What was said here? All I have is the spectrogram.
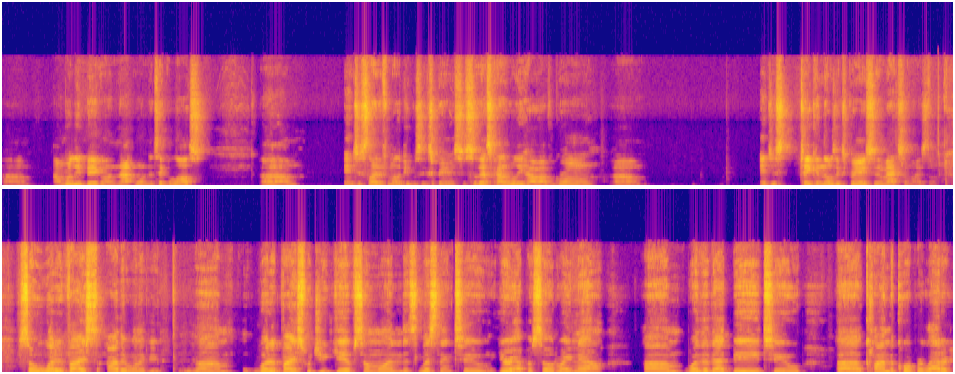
Um, I'm really big on not wanting to take a loss um, and just learning from other people's experiences. So that's kind of really how I've grown and just taking those experiences and maximize them. So, what advice, either one of you, um, what advice would you give someone that's listening to your episode right now, um, whether that be to uh, climb the corporate ladder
